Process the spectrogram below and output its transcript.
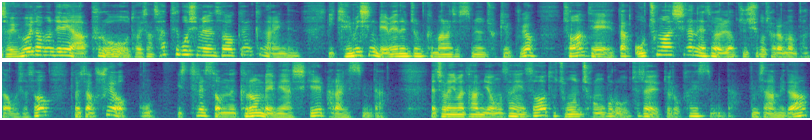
저희 홀더분들이 앞으로 더 이상 차트 보시면서 끙끙 앓는 이 개미식 매매는 좀 그만하셨으면 좋겠고요. 저한테 딱 5초만 시간 내서 연락 주시고 저를 한번 받아보셔서 더 이상 후회 없고 이 스트레스 없는 그런 매매하시길 바라겠습니다. 네, 저는 이만 다음 영상에서 더 좋은 정보로 찾아뵙 도록 하겠습니다. 감사합니다.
